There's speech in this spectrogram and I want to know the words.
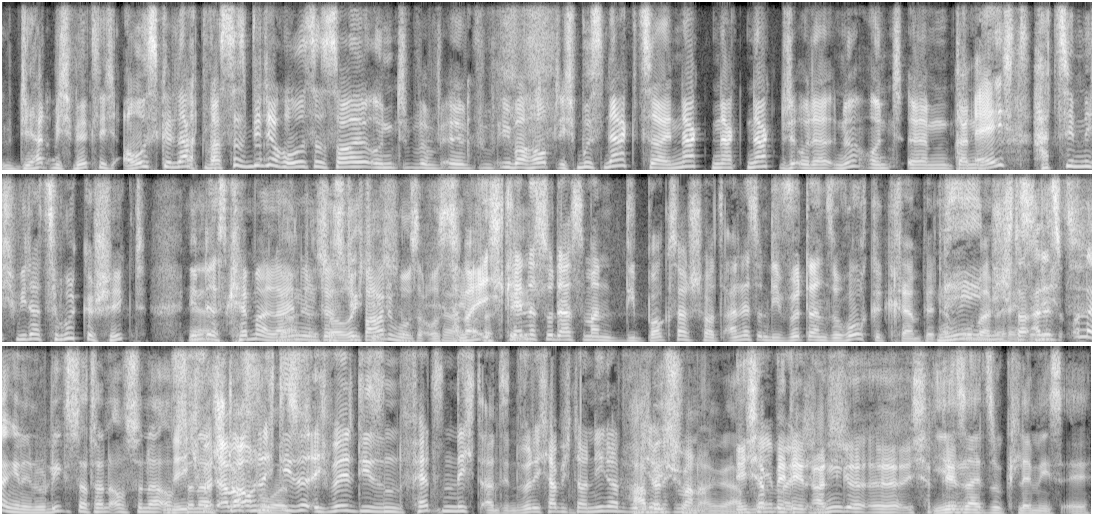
Die hat mich wirklich ausgelacht, was das mit der Hose soll und äh, überhaupt, ich muss nackt sein, nackt, nackt, nackt oder ne und ähm, dann Echt? hat sie mich wieder zurückgeschickt in Ja. das Kämmerlein Ja, das und ich die Badehose so. ausziehen. Aber ich kenne ich. es so, dass man die Boxershorts anlässt und die wird dann so hochgekrempelt am Nee, Das Oberschenkel. ist doch alles unangenehm. Du liegst doch dann auf so einer auf Nee, so ich einer würde aber auch nicht diese, ich will diesen Fetzen nicht anziehen. Würde ich, habe ich noch nie gehabt, würde Hab ich ich nicht schon machen. angehabt. ich habe Nee, mir den ich ange, äh, ich habe Ihr den, seid so Klemmis, ey.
